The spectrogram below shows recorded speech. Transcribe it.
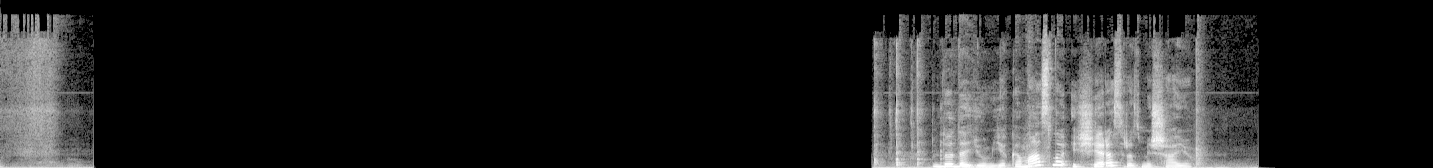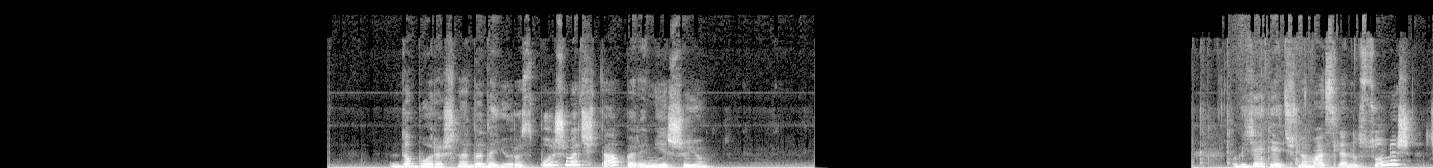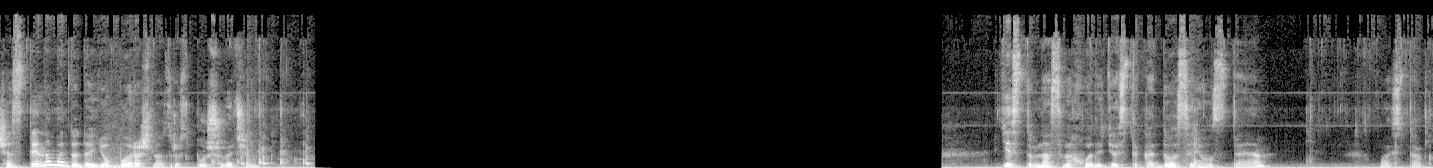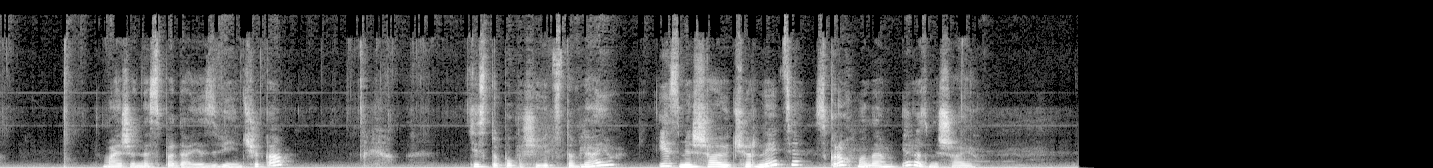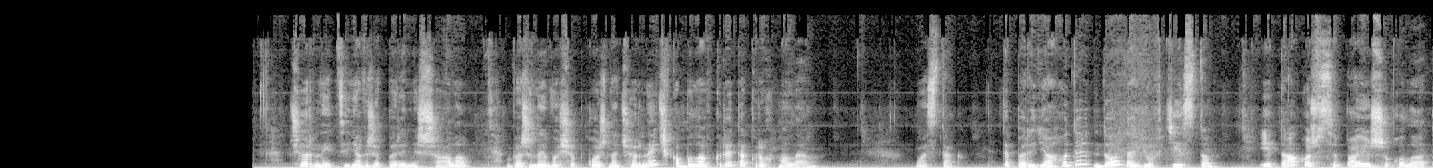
Додаю м'яке масло і ще раз розмішаю. До борошна додаю розпушувач та перемішую. В яєчно-масляну суміш частинами додаю борошно з розпушувачем. Тісто в нас виходить ось таке досить густе. Ось так. Майже не спадає з вінчика. Тісто поки що відставляю і змішаю чорниці з крохмалем і розмішаю. Чорниці я вже перемішала. Важливо, щоб кожна чорничка була вкрита крохмалем. Ось так. Тепер ягоди додаю в тісто і також всипаю шоколад.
